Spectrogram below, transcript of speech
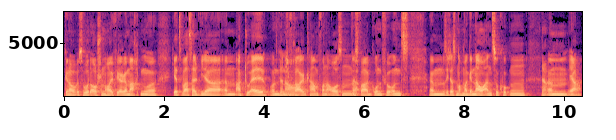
genau, es wurde auch schon häufiger gemacht, nur jetzt war es halt wieder ähm, aktuell und Genau. die Frage kam von außen. Das Ja. war Grund für uns, ähm, sich das nochmal genau anzugucken. Ja. Ähm, ja,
